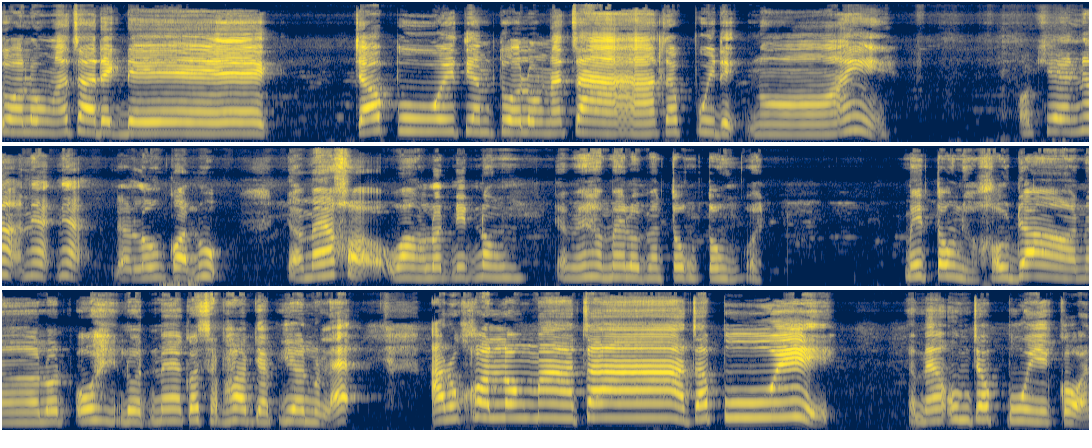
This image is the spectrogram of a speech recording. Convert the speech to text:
ตัวลงนะจ๊ะเด็กๆ เจ้าปุยเตรียมตัวลงนะจ๊ะเจ้าปุยเด็กน้อย โอเคเนี่ยเนี่ยเนี่ยเดี๋ยวลงก่อนลูก เดี๋ยวแม่ขอวางรถนิดนึงเดี๋ยวแม่ทำให้รถมันตรงตรงก่อน ไม่ตรงเดี๋ยวเขาด่านะรถโอ้ยรถแม่ก็สภาพยับเยินหมดแล้วอะทุกคนลงมาจ้าเจ้าปุยเดี๋ยวแม่อุ้มเจ้าปุยก่อน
